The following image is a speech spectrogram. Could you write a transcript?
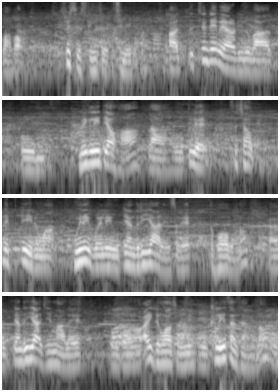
ဟပါပေါ့ Sweet 16ဆိုတဲ့တချင်းလေးပေါ့နော်အာတချင်းလေးပဲကတော့ဒီလိုပါ ဟိုမိန်းကလေးတယောက်ဟာလာဟိုသူ့ရဲ့16နှစ်ပြည့်တုန်းကဝင်းနေပွဲလေးကိုပြန်သတိရတယ်ဆိုတဲ့သဘောပေါ့နော်အဲပြန်သတိရခြင်းမှာလဲဟိုပေါ့နော်အဲ့ဒီတုန်းကဆိုရင်ဟိုကလေးဆန်ဆန်ပေါ့နော်ဟို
